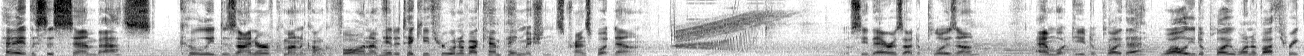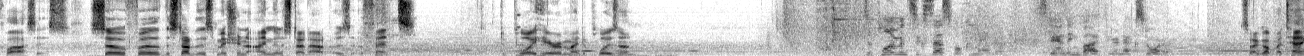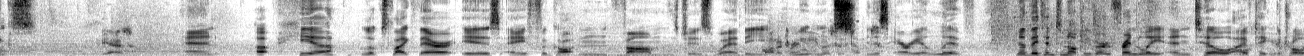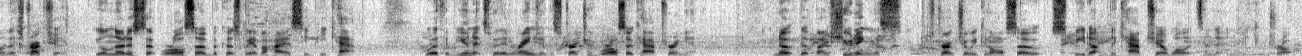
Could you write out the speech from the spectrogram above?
Hey, this is Sam Bass, co-lead designer of Command & Conquer 4, and I'm here to take you through one of our campaign missions, Transport Down. You'll see there is our deploy zone. And what do you deploy there? Well, you deploy one of our three classes. So for the start of this mission, I'm going to start out as Offense. Deploy here in my deploy zone. Deployment successful, Commander. Standing by for your next order. So I got my tanks, Yes? and up here looks like there is a forgotten farm, which is where the Monitoring mutants in this area live. Now they tend to not be very friendly until I've taken control of their structure. You'll notice that we're also, because we have a higher CP cap, worth of units within range of the structure, we're also capturing it. Note that by shooting this structure, we can also speed up the capture while it's under enemy control.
